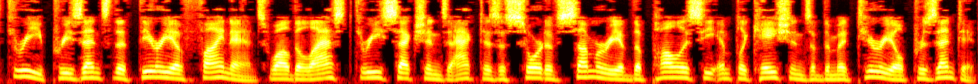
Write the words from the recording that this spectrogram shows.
3 presents the theory of finance while the last three sections act as a sort of summary of the policy implications of the material presented.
